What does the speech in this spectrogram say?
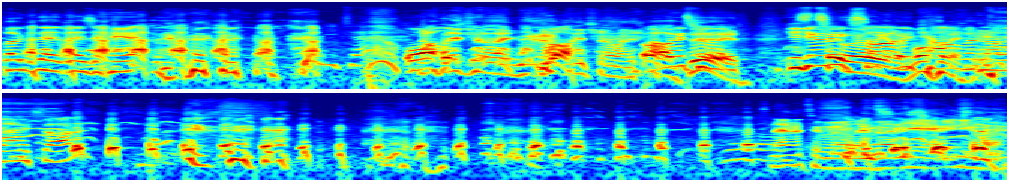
look, there, there's a hand. Can not literally, not literally. Oh, Not literally. dude, You it's get too me early in the excited, Karl, but not that excited. it's never too early, but yeah, anyway.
